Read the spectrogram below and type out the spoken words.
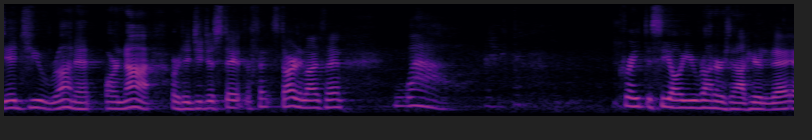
Did you run it or not? Or did you just stay at the starting line saying, Wow, great to see all you runners out here today?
